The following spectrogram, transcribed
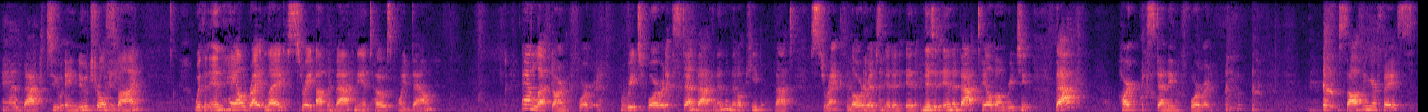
And back to a neutral spine. With an inhale, right leg straight up and back, knee and toes point down. And left arm forward. Reach forward, extend back, and in the middle, keep that strength. Lower ribs knitted in, knitted in and back, tailbone reaching back, heart extending forward. Soften your face.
